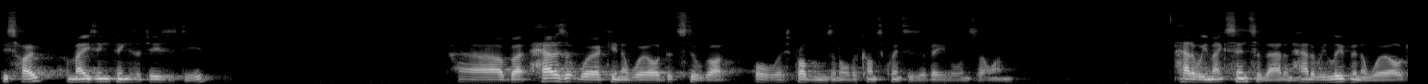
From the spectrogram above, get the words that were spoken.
this hope, amazing things that Jesus did. Uh, but how does it work in a world that's still got all those problems and all the consequences of evil and so on? How do we make sense of that and how do we live in a world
